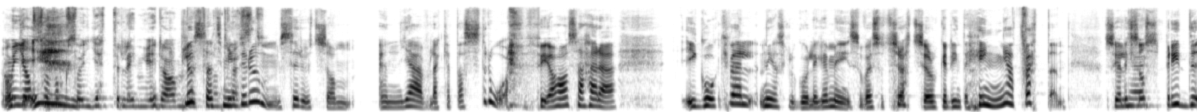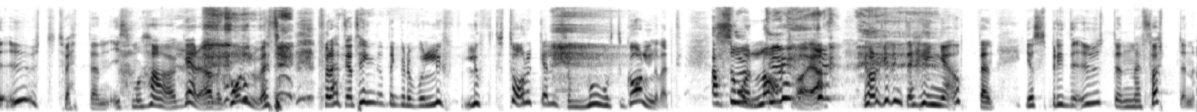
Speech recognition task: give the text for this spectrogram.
Men jag sov också jättelänge idag. Plus att mitt tröst. rum ser ut som en jävla katastrof. För jag har så här, igår kväll när jag skulle gå och lägga mig så var jag så trött så jag orkade inte hänga tvätten. Så jag liksom Nej. spridde ut tvätten i små högar över golvet. För att jag tänkte att den kunde få luft, lufttorka liksom mot golvet. Alltså, så lat var jag. Jag orkade inte hänga upp den. Jag spridde ut den med fötterna.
